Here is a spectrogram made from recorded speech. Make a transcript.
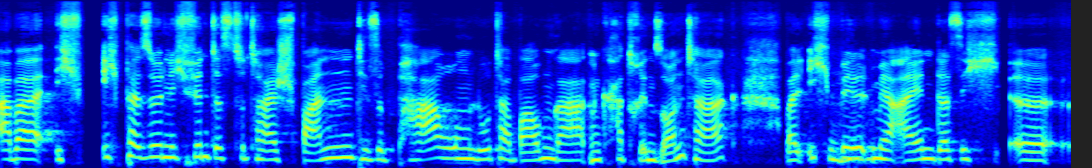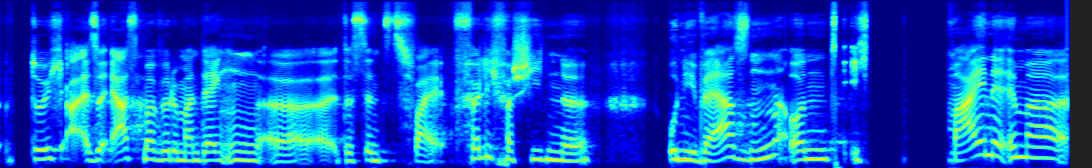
Aber ich, ich persönlich finde es total spannend, diese Paarung Lothar Baumgarten, Katrin Sonntag, weil ich mhm. bilde mir ein, dass ich äh, durch, also erstmal würde man denken, äh, das sind zwei völlig verschiedene Universen und ich meine immer,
